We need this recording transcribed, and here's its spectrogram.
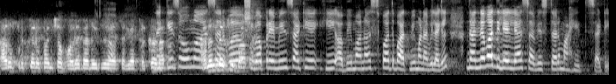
आरोप प्रत्यारोपांच्या भोऱ्यात आलेल्या या सगळ्या प्रकरणात आनंदाची सर्व. शिवप्रेमींसाठी ही अभिमानास्पद बातमी म्हणावी लागेल. धन्यवाद दिलेल्या सविस्तर माहितीसाठी.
